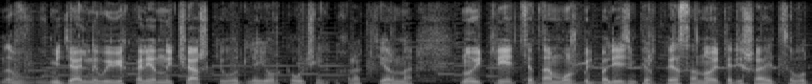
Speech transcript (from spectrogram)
в медиальный вывих коленной чашки, вот для Йорка очень характерно. Ну и третье, да, может быть болезнь Пертеса, но это решается вот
